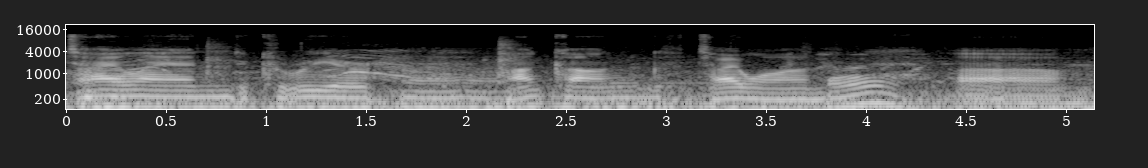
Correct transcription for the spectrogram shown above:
Thailand, Korea, Hong Kong, Taiwan, Oh, um,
